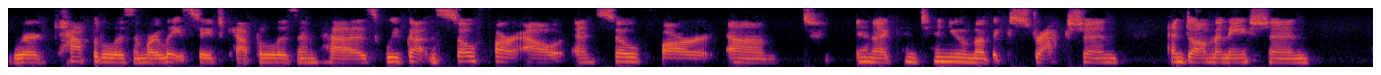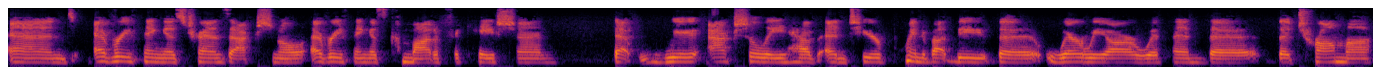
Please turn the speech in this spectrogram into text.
where capitalism or late stage capitalism has, we've gotten so far out and so far um, in a continuum of extraction and domination, and everything is transactional, everything is commodification that we actually have and to your point about the the where we are within the the trauma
